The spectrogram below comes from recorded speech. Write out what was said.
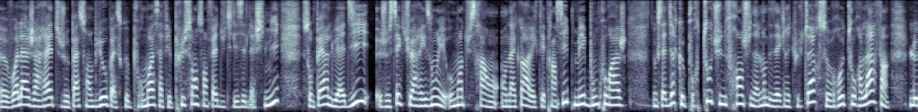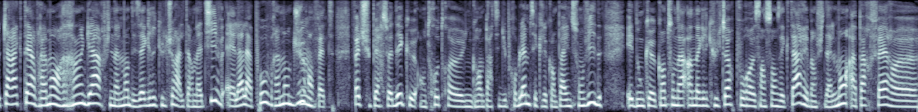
voilà, j'arrête, je passe en bio parce que pour moi, ça fait plus sens en fait d'utiliser de la chimie, son père lui a dit, je sais que tu as raison et au moins tu seras en, en accord avec tes principes, mais bon courage. Donc c'est-à-dire que pour toute une frange finalement des agriculteurs, ce retour-là, enfin le caractère vraiment ringard finalement des agricultures alternatives, elle a la peau vraiment dure Mm. en fait. En fait, je suis persuadée que entre autres euh, une grande partie du problème, c'est que les campagnes sont vides et donc euh, quand on a un agriculteur pour euh, 500 hectares, et ben finalement à part faire euh,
